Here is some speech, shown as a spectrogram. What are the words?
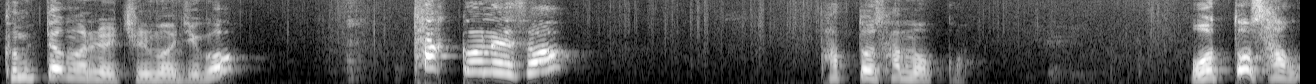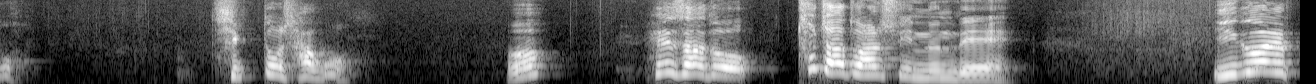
금덩어리를 짊어지고 탁 꺼내서 밥도 사 먹고 옷도 사고 집도 사고 어 회사도 투자도 할 수 있는데 이걸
